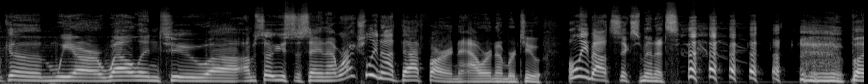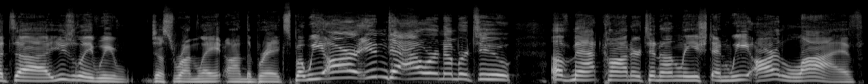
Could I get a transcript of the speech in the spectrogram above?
Welcome. We are well into, uh, I'm so used to saying that. We're actually not that far in hour number two, only about six minutes. but uh, usually we just run late on the breaks. But we are into hour number two of Matt Connarton Unleashed, and we are live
